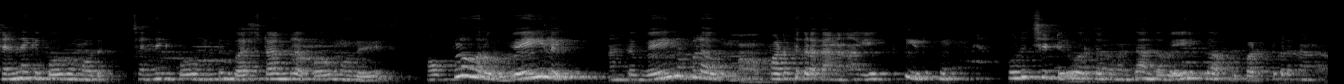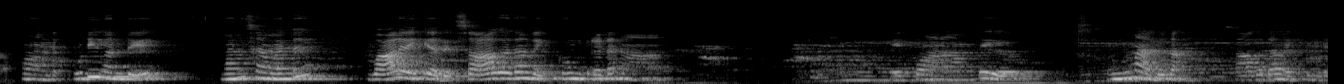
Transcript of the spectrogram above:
சென்னைக்கு போகும்போது சென்னைக்கு போகும்போது பஸ் ஸ்டாண்டில் போகும்போது அவ்வளோ ஒரு வெயில். அந்த வெயிலுக்குள்ளே படுத்து கிடக்காங்கன்னா எப்படி இருக்கும்? குடிச்சிட்டு ஒருத்தவங்க வந்து அந்த வெயிலுக்குள்ளே அப்படி படுத்து கிடக்காங்க. அப்போ அந்த குடி வந்து மனுஷன் வந்து வாழ வைக்காது. சாக தான் வைக்குங்கிறத நான் இப்போ நான் வந்து உண்மை அதுதான். சாக தான் வைக்குங்க.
